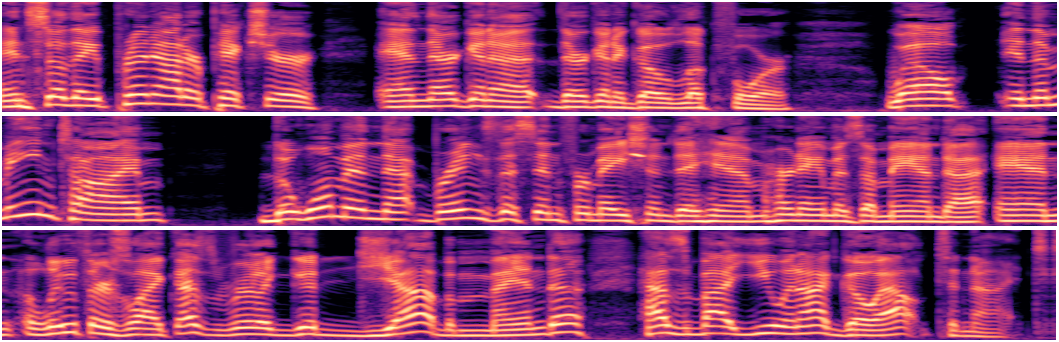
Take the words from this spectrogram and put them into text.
And so they print out her picture and they're gonna they're gonna go look for. Well, in the meantime, the woman that brings this information to him, her name is Amanda, and Luthor's like, "That's a really good job, Amanda. How's about you and I go out tonight?"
